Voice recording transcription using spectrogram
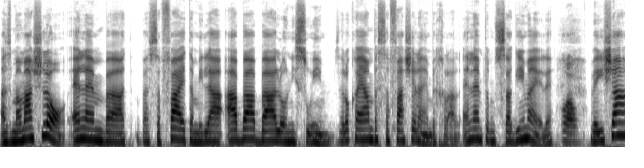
אז ממש לא, אין להם בשפה את המילה אבא, בעל או נישואים. זה לא קיים בשפה שלהם בכלל, אין להם את המושגים האלה. וואו. ואישה,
